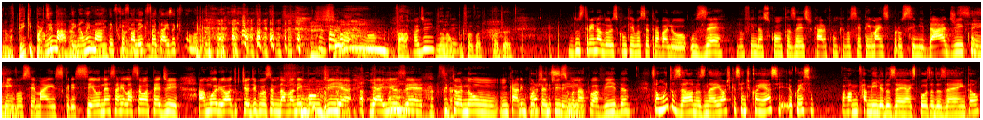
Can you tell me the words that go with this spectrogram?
Não. Mas tem que participar. Não me matem, não me matem, porque eu falei que foi a Thaisa que falou. Fala. Pode ir. Não, não, por favor, pode ir dos treinadores com quem você trabalhou, o Zé, no fim das contas, é esse cara com quem você tem mais proximidade, Sim. com quem você mais cresceu, nessa relação até de amor e ódio, que tinha dia que você não dava nem bom dia, e aí o Zé se tornou um, um cara importantíssimo na tua vida. São muitos anos, né? Eu acho que assim, a gente conhece, eu conheço a família do Zé, a esposa do Zé, então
